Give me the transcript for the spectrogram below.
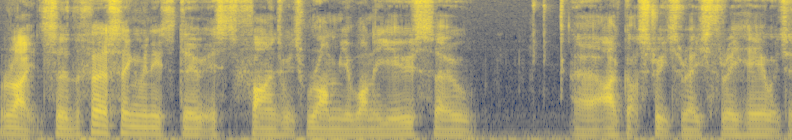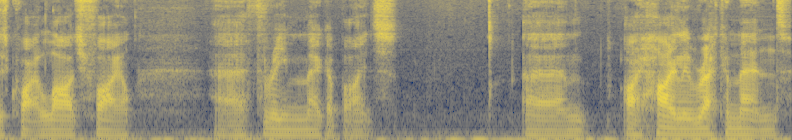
Right, so the first thing we need to do is to find which ROM you want to use. So, uh, I've got Streets of Rage 3 here, which is quite a large file, uh, 3 megabytes. Um, I highly recommend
